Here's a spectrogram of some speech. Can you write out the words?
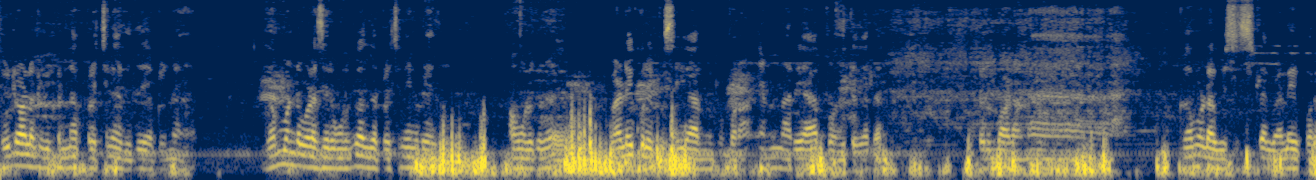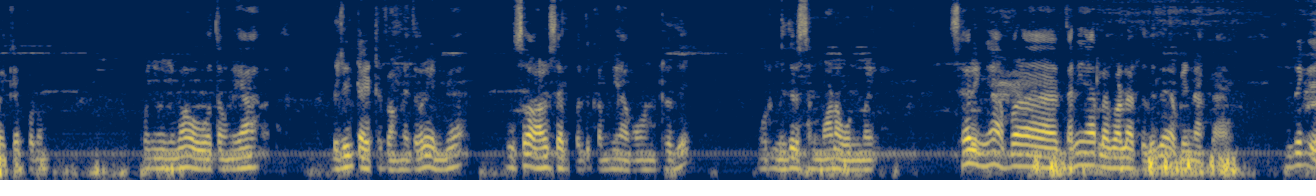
தொழிலாளர்களுக்கு என்ன பிரச்சனை இருக்குது அப்படின்னா கவர்மெண்ட் வேலை செய்கிறவங்களுக்கு அந்த பிரச்சனையும் கிடையாது. அவங்களுக்கு வேலை குறைப்பு செய்ய ஆரம்பிக்க போகிறான் ஏன்னா நிறையா ஆப் வந்துட்டு வேறு பெரும்பாலான கவர்மெண்ட் ஆஃபீஸஸில் வேலை குறைக்கப்படும். கொஞ்சம் கொஞ்சமாக ஒவ்வொருத்தவங்களையாக டிலீட் ஆகிட்டு தவிர இனிமேல் புதுசாக ஆள் சேர்ப்பது கம்மியாகும்ன்றது ஒரு நிதர்சனமான உண்மை. சரிங்க. அப்போ தனியாரில் வேலை இருக்குது அப்படின்னாக்கா இன்றைக்கு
